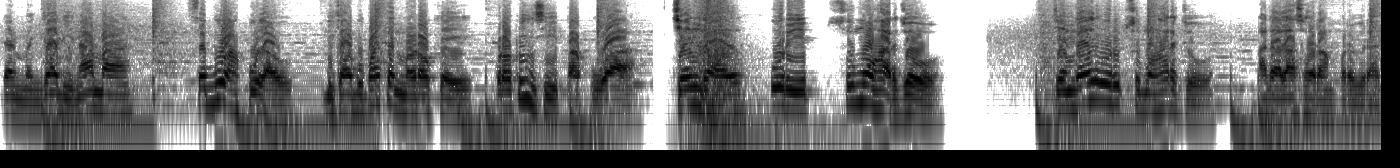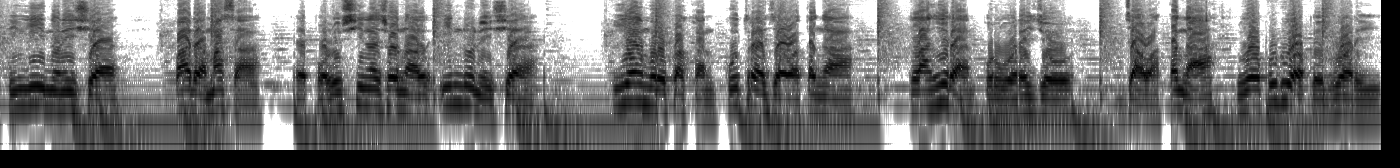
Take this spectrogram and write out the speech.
dan menjadi nama sebuah pulau di Kabupaten Merauke, Provinsi Papua. Jenderal Urip Sumoharjo Jenderal Urip Sumoharjo adalah seorang perwira tinggi Indonesia pada masa Revolusi Nasional Indonesia. Ia merupakan putra Jawa Tengah, kelahiran Purworejo, Jawa Tengah 22 Februari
